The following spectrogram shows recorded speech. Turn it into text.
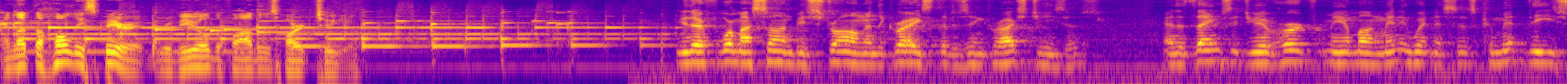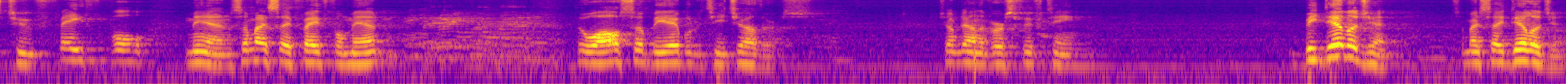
and let the Holy Spirit reveal the Father's heart to you. You therefore, my son, be strong in the grace that is in Christ Jesus. And the things that you have heard from me among many witnesses, commit these to faithful men. Somebody say, faithful men. Who will also be able to teach others. Jump down to verse 15. Be diligent. Somebody say, diligent.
